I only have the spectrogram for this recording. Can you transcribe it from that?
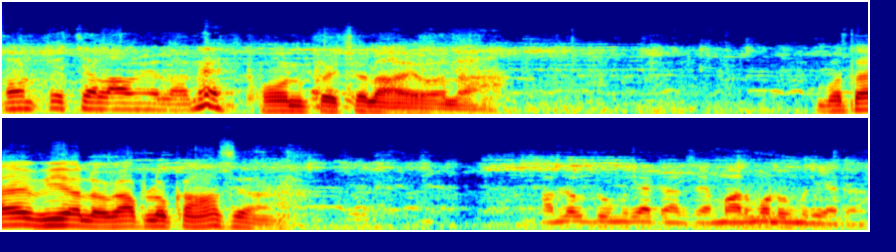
फ़ोन पे चलावे वाला ने। फ़ोन पे चलाए वाला। बताए भैया लोग आप लोग कहाँ से आए? हम लोग डुमरिया टाउन से मारमो डुमरिया का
